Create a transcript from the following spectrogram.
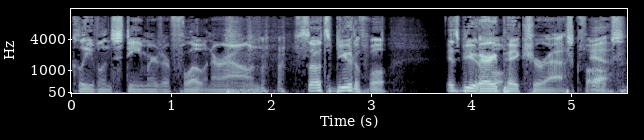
Cleveland steamers are floating around. so it's beautiful. It's beautiful. Very picturesque, folks. Yeah.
